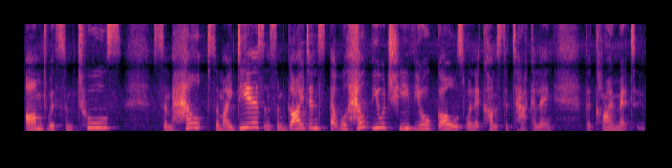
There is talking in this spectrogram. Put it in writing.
armed with some tools, some help, some ideas, and some guidance that will help you achieve your goals when it comes to tackling the climate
